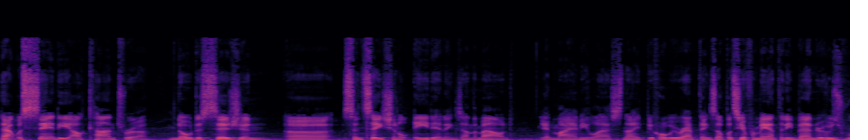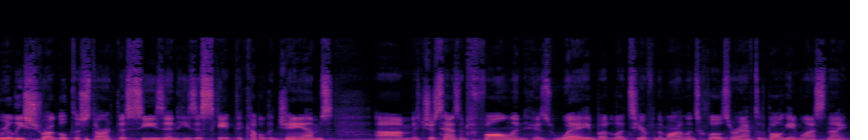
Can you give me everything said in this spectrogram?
That was Sandy Alcantara. No decision, uh, sensational eight innings on the mound in Miami last night. Before we wrap things up, let's hear from Anthony Bender, who's really struggled to start the season. He's escaped a couple of jams. Um, it just hasn't fallen his way, but let's hear from the Marlins closer after the ball game last night.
